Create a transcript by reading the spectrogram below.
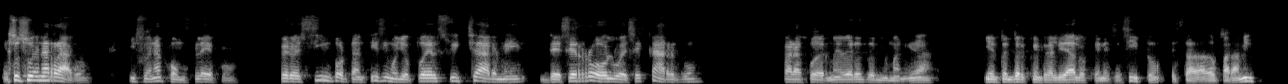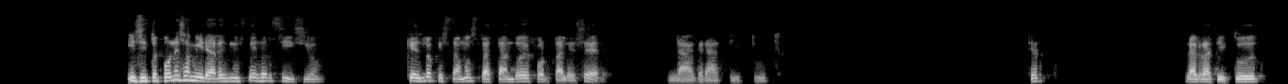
Eso suena raro y suena complejo, pero es importantísimo yo poder switcharme de ese rol o ese cargo para poderme ver desde mi humanidad y entender que en realidad lo que necesito está dado para mí. Y si te pones a mirar en este ejercicio, ¿qué es lo que estamos tratando de fortalecer? La gratitud. ¿Cierto? La gratitud,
